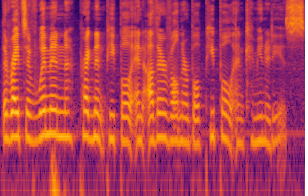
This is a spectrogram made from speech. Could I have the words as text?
the rights of women, pregnant people, and other vulnerable people and communities.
